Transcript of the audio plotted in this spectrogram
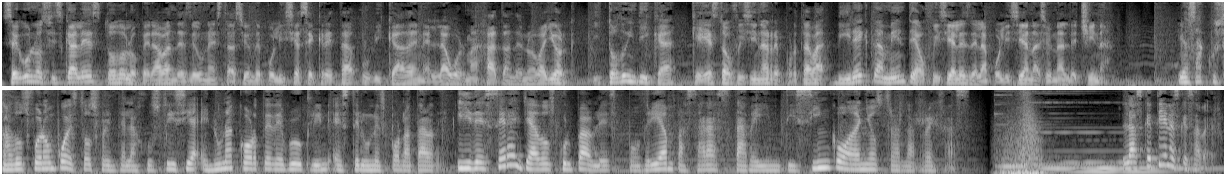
Según los fiscales, todo lo operaban desde una estación de policía secreta ubicada en el Lower Manhattan de Nueva York, y todo indica que esta oficina reportaba directamente a oficiales de la Policía Nacional de China. Los acusados fueron puestos frente a la justicia en una corte de Brooklyn este lunes por la tarde, y de ser hallados culpables podrían pasar hasta 25 años tras las rejas. Las que tienes que saber.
